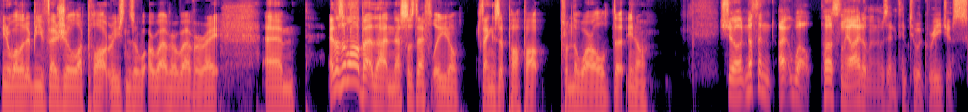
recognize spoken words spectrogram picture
you know, whether it be visual or plot reasons or, or whatever, whatever, right? Um, and there's a lot about that in this. There's definitely you know things that pop up from the world that you know Sure, nothing. I, well, personally, I don't think there was anything too egregious,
